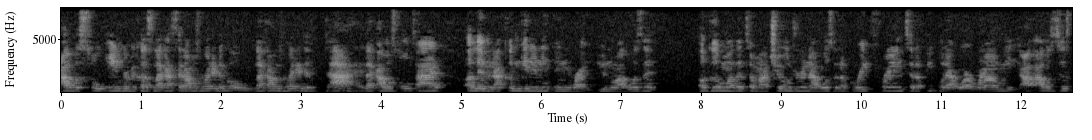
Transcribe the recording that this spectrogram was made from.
I was so angry because, like I said, I was ready to go. Like I was ready to die. Like I was so tired of living. I couldn't get anything right. You know, I wasn't a good mother to my children. I wasn't a great friend to the people that were around me. I, I was just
